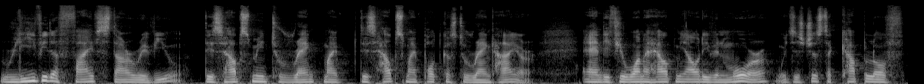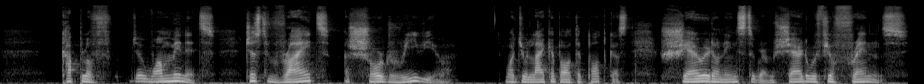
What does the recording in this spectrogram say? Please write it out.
leave it a five star review. This helps me to rank my this helps my podcast to rank higher. And if you want to help me out even more, which is just a couple of couple of one minutes, just write a short review what you like about the podcast. Share it on Instagram, share it with your friends.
